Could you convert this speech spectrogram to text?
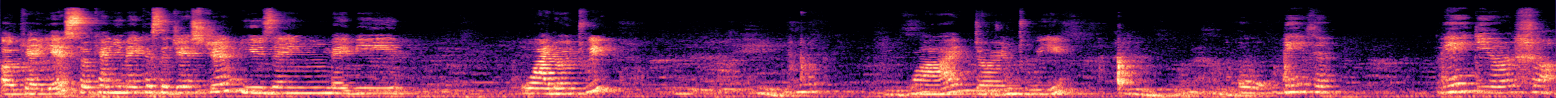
Okay, yes, so can you make a suggestion using maybe why don't we? Why don't we? Oh, video. Video short.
